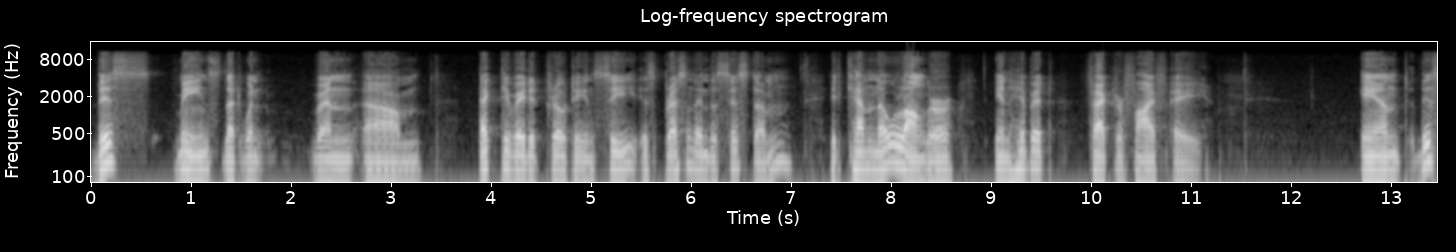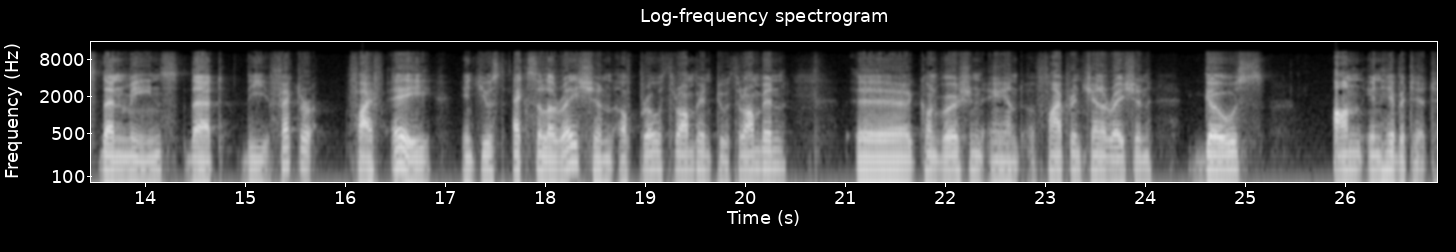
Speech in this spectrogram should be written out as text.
This means that when when um, activated protein C is present in the system, it can no longer inhibit factor 5a. And this then means that the factor 5a induced acceleration of prothrombin to thrombin uh, conversion and fibrin generation goes uninhibited.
